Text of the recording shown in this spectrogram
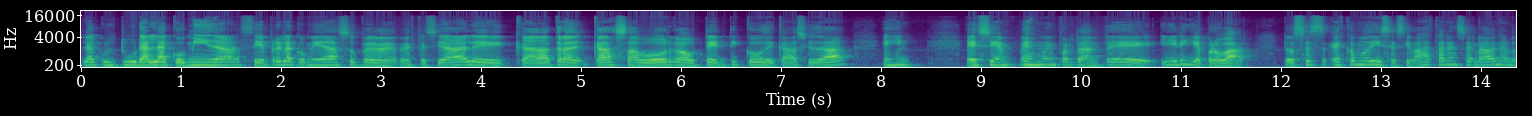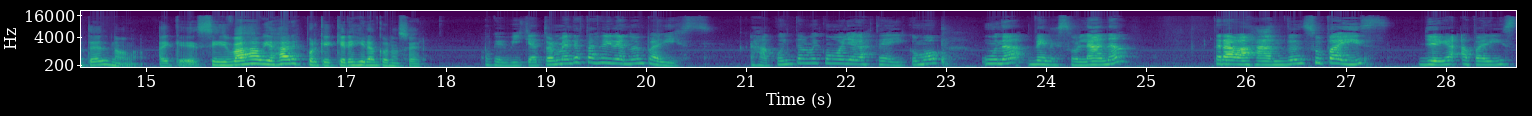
la cultura, la comida, siempre la comida súper especial, eh, cada, tra- cada sabor auténtico de cada ciudad es, in- es, es muy importante ir y a probar. Entonces, es como dices, si vas a estar encerrado en el hotel, no, no. Hay que, si vas a viajar es porque quieres ir a conocer. Ok, Vicky, actualmente estás viviendo en París. Ajá, cuéntame cómo llegaste ahí. Como una venezolana trabajando en su país llega a París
